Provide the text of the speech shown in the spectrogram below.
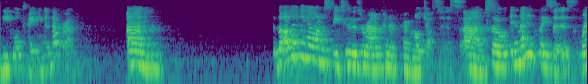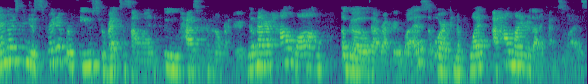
legal training and background. Um, the other thing I want to speak to is around kind of criminal justice. Um, so in many places, landlords can just straight up refuse to rent to someone who has a criminal record, no matter how long ago that record was, or kind of what uh, how minor that offense was.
